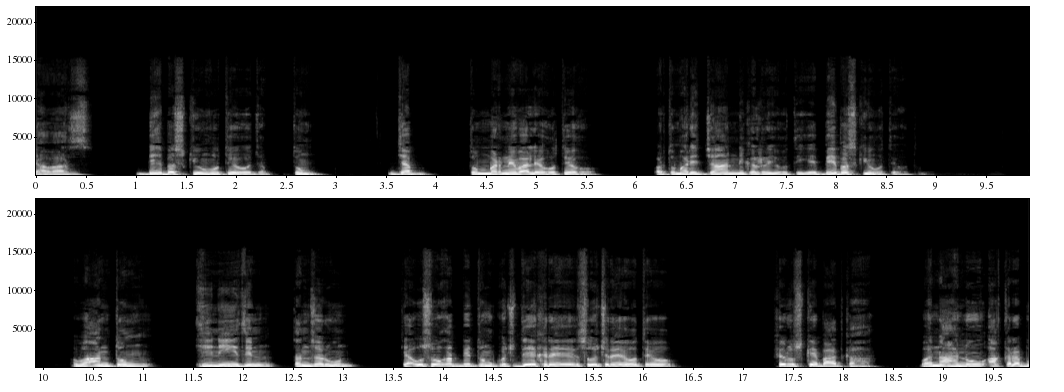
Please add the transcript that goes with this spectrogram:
آواز بے بس کیوں ہوتے ہو جب تم جب تم مرنے والے ہوتے ہو اور تمہاری جان نکل رہی ہوتی ہے، بے بس کیوں ہوتے ہو تم؟ وہ ان تم ہینی دن تنظرون، کیا اس وقت بھی تم کچھ دیکھ رہے، سوچ رہے ہوتے ہو؟ پھر اس کے بعد کہا وہ ناہنو اقرب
